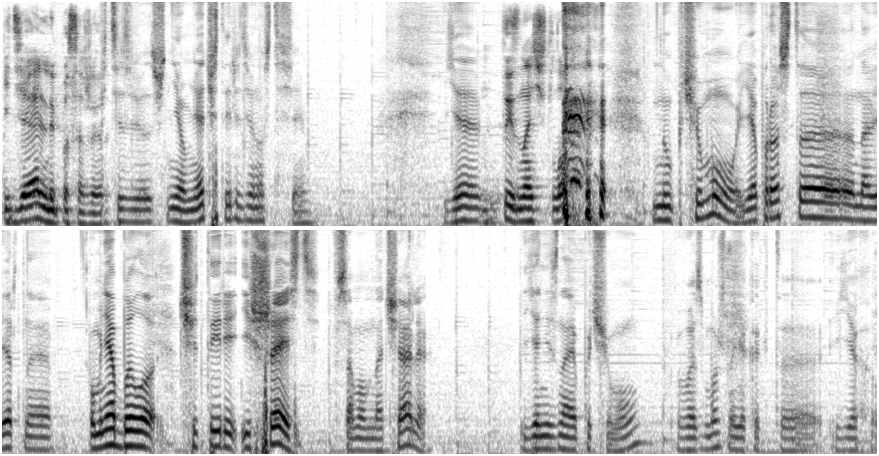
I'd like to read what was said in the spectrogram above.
идеальный пассажир. Пятизвездочный. Не, у меня 4,97. Я... Ты, значит, лох? ну, почему? Я просто, наверное... У меня было 4,6 в самом начале. Я не знаю почему. Возможно, я как-то ехал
